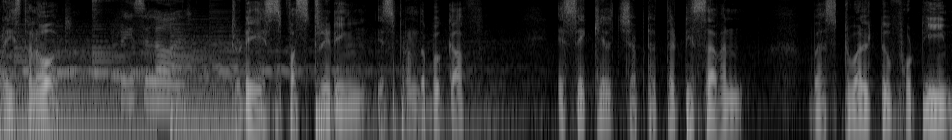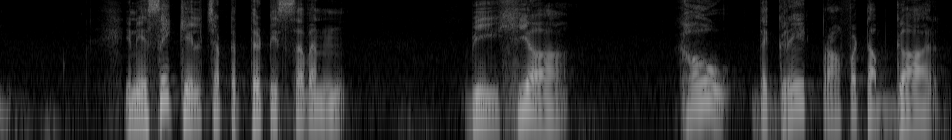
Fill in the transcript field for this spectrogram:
Praise the Lord. Praise the Lord. Today's first reading is from the book of Ezekiel, chapter 37, verse 12 to 14. In Ezekiel, chapter 37, we hear how the great prophet of God, who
